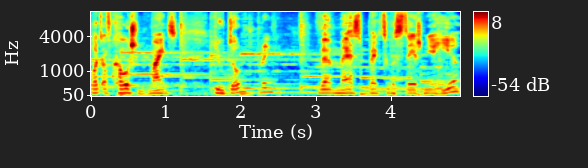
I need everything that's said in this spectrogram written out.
What of caution, mind you don't bring the mess back to the station near here.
